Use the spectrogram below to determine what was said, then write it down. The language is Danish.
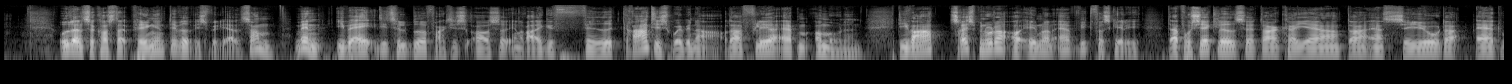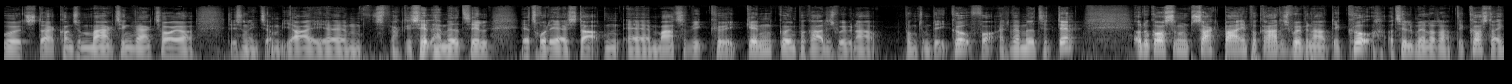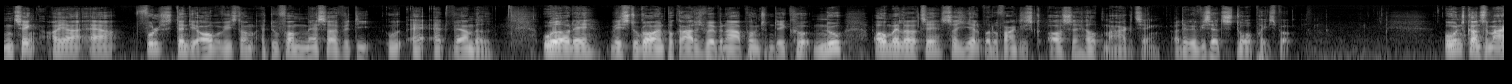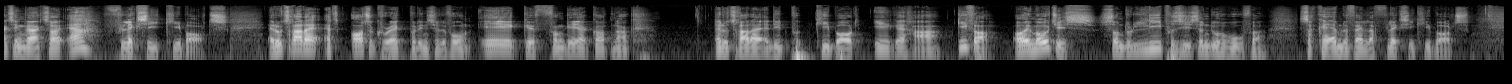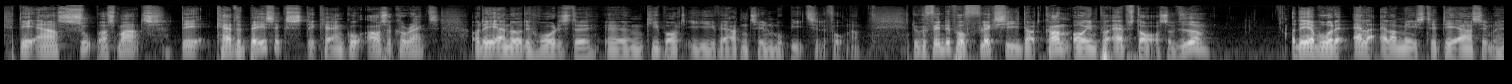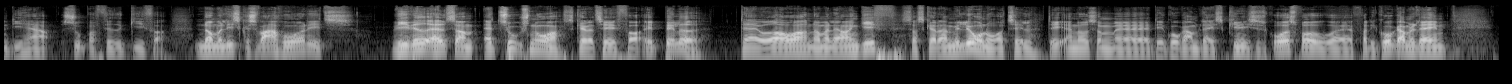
Uddannelse koster penge, det ved vi selvfølgelig alle sammen, men IBA de tilbyder faktisk også en række fede gratis webinarer, og der er flere af dem om måneden. De varer 60 minutter, og emnerne er vidt forskellige. Der er projektledelse, der er karriere, der er SEO, der er AdWords, der er content marketing værktøjer. Det er sådan en, som jeg øh, faktisk selv er med til. Jeg tror, det er i starten af marts, så vi kører igen. Gå ind på gratiswebinar.dk for at være med til den. Og du går som sagt bare ind på gratiswebinar.dk og tilmelder dig. Det koster ingenting, og jeg er fuldstændig overbevist om, at du får masser af værdi ud af at være med. Udover det, hvis du går ind på gratiswebinar.dk nu og melder dig til, så hjælper du faktisk også Help Marketing, og det vil vi sætte stor pris på. Ugens content marketing værktøj er Flexi Keyboards. Er du træt af, at autocorrect på din telefon ikke fungerer godt nok? Er du træt af, at dit keyboard ikke har giffer? Og emojis, som du lige præcis som du har brug for, så kan jeg anbefale dig Flexi Keyboards. Det er super smart. Det kan the basics, det kan en god autocorrect, og det er noget af det hurtigste øh, keyboard i verden til mobiltelefoner. Du kan finde det på flexi.com og ind på App Store osv. Og det, jeg bruger det aller, aller mest til, det er simpelthen de her super fede giffer. Når man lige skal svare hurtigt. Vi ved alle sammen, at 1000 ord skal der til for et billede. Derudover, når man laver en gif, så skal der en million ord til. Det er noget som, øh, det er god gammeldags kinesisk ordsprog øh, fra de gode gamle dage.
